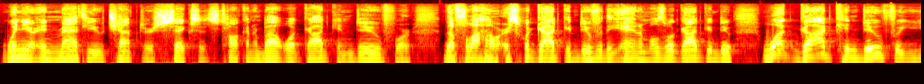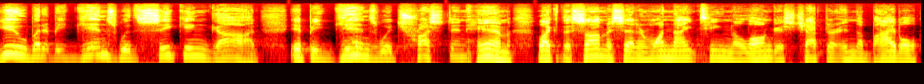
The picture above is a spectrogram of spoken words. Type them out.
when you're in Matthew chapter six, it's talking about what God can do for the flowers, what God can do for the animals, what God can do, what God can do for you. But it begins with seeking God. It begins with trusting Him, like the psalmist said in 119, the longest chapter in the Bible.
